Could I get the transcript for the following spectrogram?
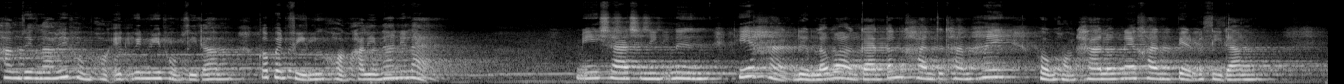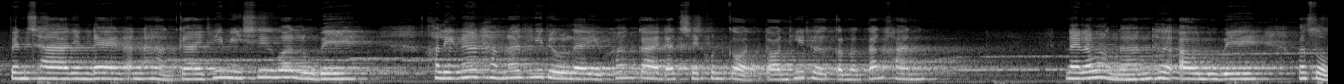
ความจริงแล้วที่ผมของเอ็ดวินมีผมสีดำก็เป็นฝีมือของคาริน่านี่แหละ ชาชนิดหนึ่งที่หากดื่มระหว่างการตั้งครรภ์จะทำให้ผมของทารกในครรภ์เปลี่ยนเป็นสีดำ เป็นชาดินแดนอันห่างไกลที่มีชื่อว่าลูเบ คาริน่าทำหน้าที่ดูแลอยู่ข้างกายดัชเชสคนก่อนตอนที่เธอกำลังตั้งครรภ์ ในระหว่างนั้นเธอเอาลูเบผสม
